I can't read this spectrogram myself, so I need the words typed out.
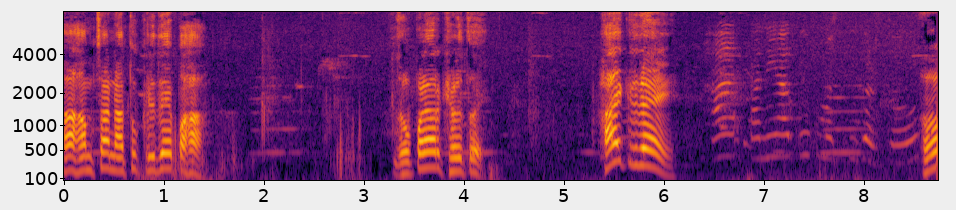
हा आमचा नातू हृदय पहा. झोपाळ्यावर खेळतोय. हाय हृदय. हाय आणि हो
